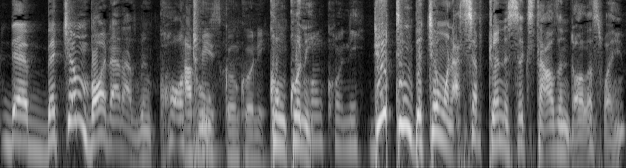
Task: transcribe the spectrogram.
the Bechem boy that has been called Hafiz to Konkoni. Konkoni. Konkoni. Do you think Bechem will accept twenty six thousand dollars for him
